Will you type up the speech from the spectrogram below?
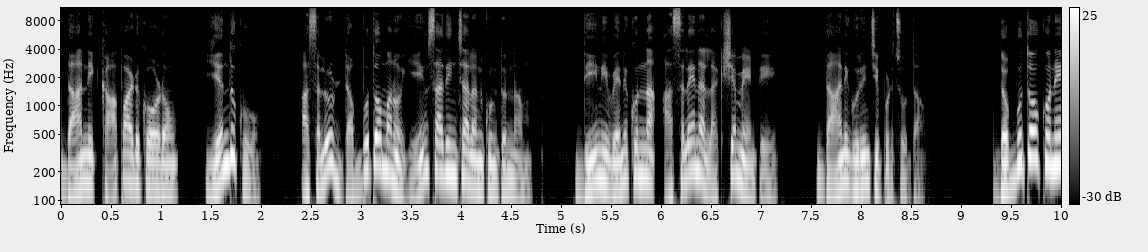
దాన్ని కాపాడుకోవడం ఎందుకు? అసలు డబ్బుతో మనం ఏం సాధించాలనుకుంటున్నాం? దీని వెనుకున్న అసలైన లక్ష్యమేంటి? దాని గురించిప్పుడు చూద్దాం. డబ్బుతో కొనే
